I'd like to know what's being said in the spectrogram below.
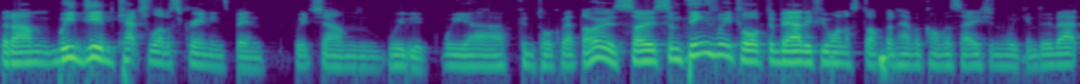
but um, we did catch a lot of screenings, Ben, which um We did. we uh, can talk about those. So some things we talked about. If you want to stop and have a conversation, we can do that.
